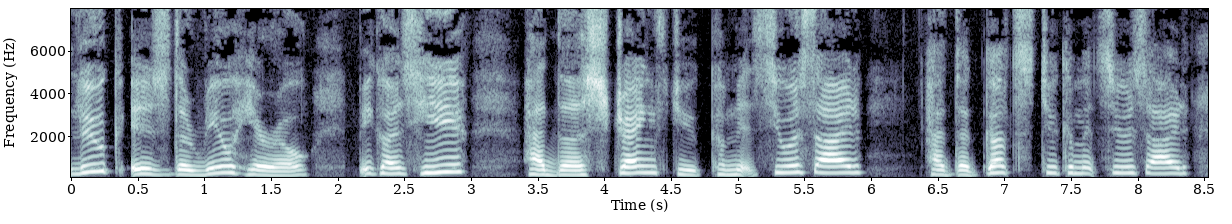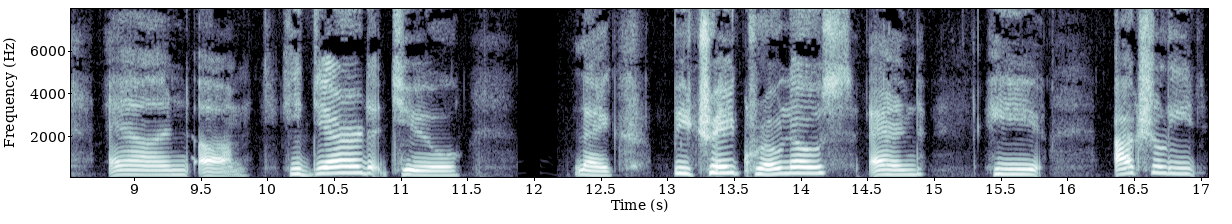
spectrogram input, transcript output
Luke is the real hero because he had the strength to commit suicide, had the guts to commit suicide, and um, he dared to like betray Kronos, and he actually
